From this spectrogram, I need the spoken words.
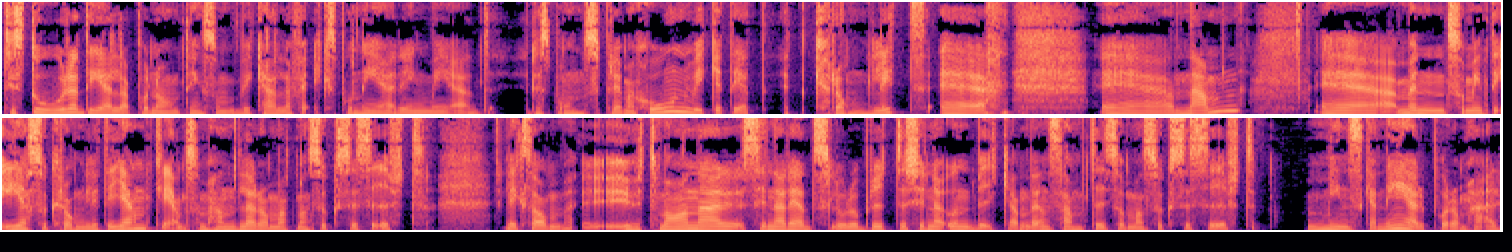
till stora delar på någonting som vi kallar för exponering med responsprevention, vilket är ett, ett krångligt eh, eh, namn. Eh, men som inte är så krångligt egentligen, som handlar om att man successivt liksom, utmanar sina rädslor och bryter sina undvikanden samtidigt som man successivt minska ner på de här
